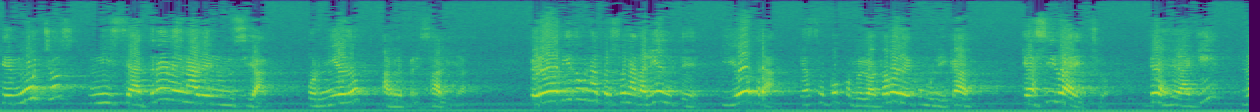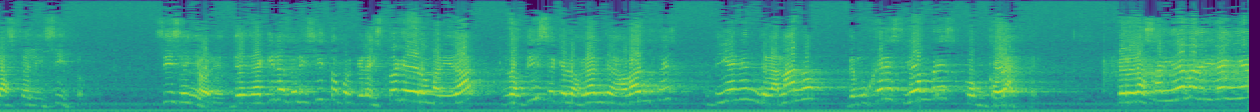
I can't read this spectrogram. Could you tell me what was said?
que muchos ni se atreven a denunciar por miedo a represalias. Pero ha habido una persona valiente y otra que hace poco me lo acaba de comunicar, que así lo ha hecho. Desde aquí las felicito. Sí, señores, desde aquí las felicito porque la historia de la humanidad nos dice que los grandes avances vienen de la mano de mujeres y hombres con coraje. Pero la sanidad madrileña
